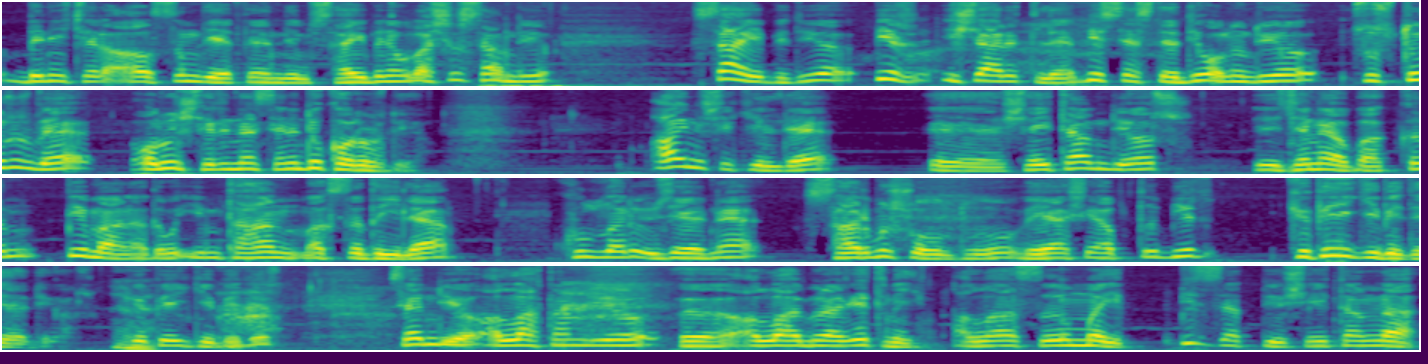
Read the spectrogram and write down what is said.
beni içeri alsın diye efendim sahibine ulaşırsan diyor sahibi diyor bir işaretle bir sesle diyor onu diyor susturur ve onun şerrinden seni de korur diyor. Aynı şekilde e, şeytan diyor e, Cenab-ı Hakk'ın bir manada bu imtihan maksadıyla kulları üzerine sarmış olduğu veya şey yaptığı bir köpeği gibidir diyor. Evet. Köpeği gibidir. Sen diyor Allah'tan diyor e, Allah'a müracaat etmeyip Allah'a sığınmayıp bizzat diyor şeytanla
